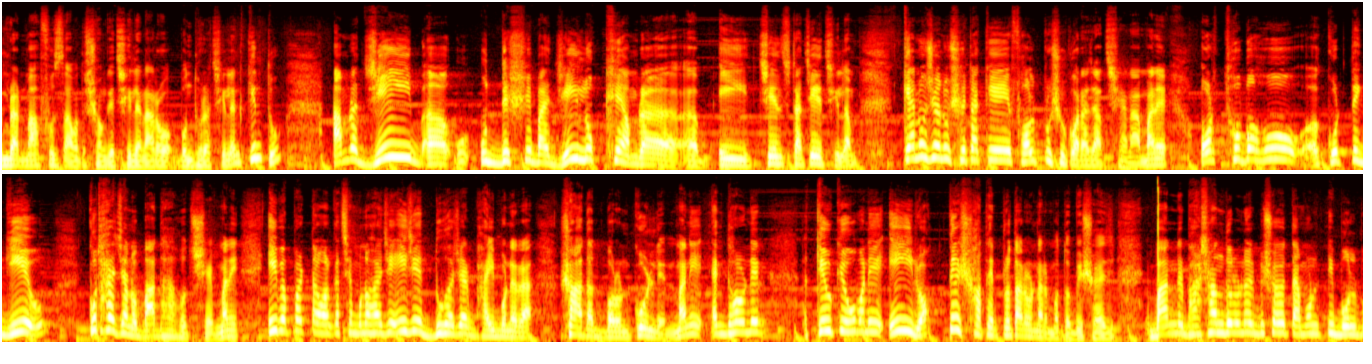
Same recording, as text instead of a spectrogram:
ইমরান মাহফুজ আমাদের সঙ্গে ছিলেন আরও বন্ধুরা ছিলেন। কিন্তু আমরা যেই উদ্দেশ্যে বা যেই লক্ষ্যে আমরা এই চেঞ্জটা চেয়েছিলাম কেন যেন সেটাকে ফলপ্রসূ করা যাচ্ছে না? মানে অর্থবহ করতে গিয়েও কোথায় যেন বাধা হচ্ছে? মানে এই ব্যাপারটা আমার কাছে মনে হয় যে এই যে দু হাজার ভাই বোনেরা শাহাদাত বরণ করলেন মানে এক ধরনের কেউ কেউ মানে এই রক্তের সাথে প্রতারণার মতো বিষয়। বাংলার ভাষা আন্দোলনের বিষয়ে তেমনটি বলব।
